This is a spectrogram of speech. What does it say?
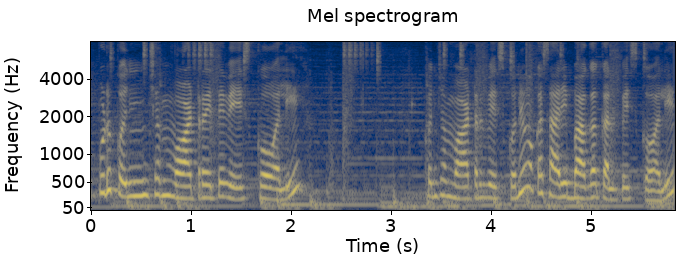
ఇప్పుడు కొంచెం వాటర్ అయితే వేసుకోవాలి. కొంచెం వాటర్ వేసుకొని ఒకసారి బాగా కలిపేసుకోవాలి.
